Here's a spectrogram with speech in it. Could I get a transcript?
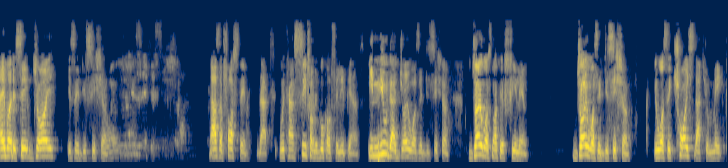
Everybody say joy is a decision. That's the first thing that we can see from the book of Philippians. He knew that joy was a decision. Joy was not a feeling. Joy was a decision. It was a choice that you make.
